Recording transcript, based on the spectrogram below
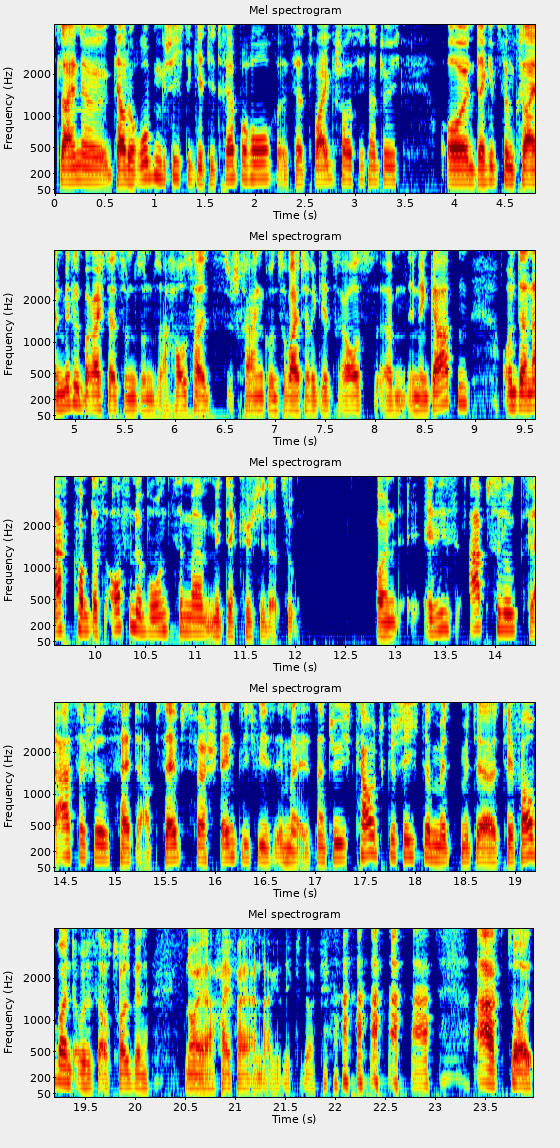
kleine Garderobengeschichte, geht die Treppe hoch, ist ja zweigeschossig natürlich. Und da gibt es so einen kleinen Mittelbereich, da ist so, so ein Haushaltsschrank und so weiter, da geht es raus ähm, in den Garten. Und danach kommt das offene Wohnzimmer mit der Küche dazu. Und es ist absolut klassisches Setup, selbstverständlich, wie es immer ist. Natürlich Couchgeschichte mit, mit der TV-Wand, aber das ist auch toll, wenn eine neue Hi-Fi-Anlage sich besorgt. Ach, toll.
